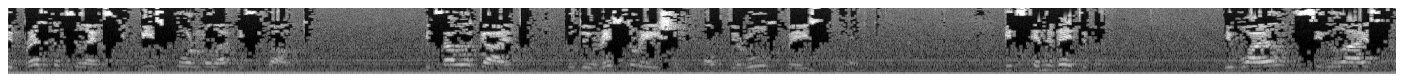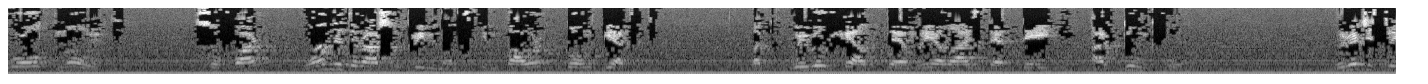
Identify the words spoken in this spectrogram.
the President Zelensky peace formula is about. It's our guide to the restoration of the rules-based world. It's inevitable. The wild, civilized world know it. So far, only the Russian criminals in power don't get it. But we will help them realize that they are doomed for. We register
